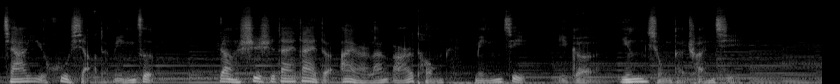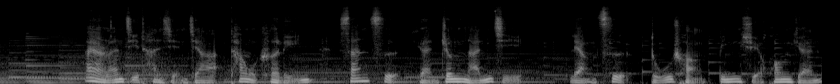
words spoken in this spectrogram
家喻户晓的名字，让世世代代的爱尔兰儿童铭记一个英雄的传奇。爱尔兰籍探险家汤姆·克林三次远征南极，两次独闯冰雪荒原，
